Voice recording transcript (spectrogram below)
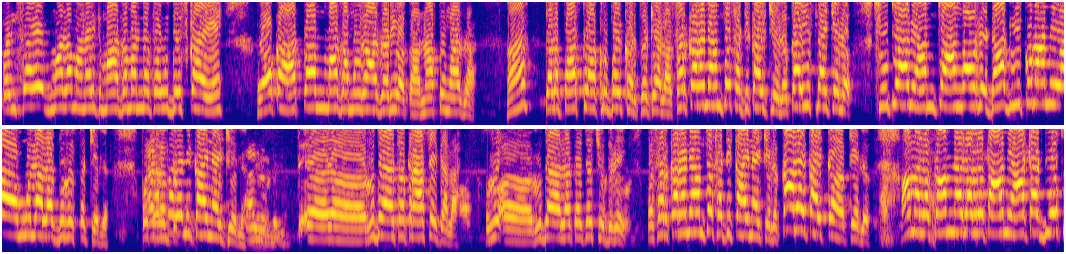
पण साहेब मला म्हणायचं माझा म्हणण्याचा उद्देश काय आहे? हो का? आता माझा मुलगा आजारी होता नातू माझा. हा? त्याला पाच लाख रुपये खर्च केला. सरकारने आमच्यासाठी काय केलं? काहीच नाही केलं. शेवटी आम्ही आमच्या अंगावरले डाग विकून आम्ही अं, मुलाला दुरुस्त केलं. पण सरकारने काय नाही केलं. ते, अं, हृदयाचा त्रास आहे त्याला. हृदयाला त्याच्या छिद्रे. पण सरकारने आमच्यासाठी काय नाही केलं? का नाही काय केलं? आम्हाला काम नाही लागलं तर आम्ही आठ आठ दिवस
